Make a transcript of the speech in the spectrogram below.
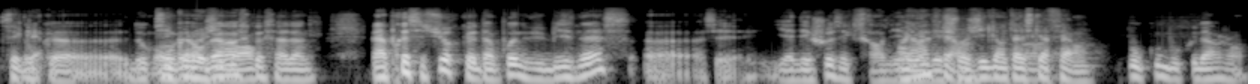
C'est donc, euh, donc on, verra ce que ça donne. Mais après, c'est sûr que d'un point de vue business, il y a des choses extraordinaires Il y a des choses hein. gigantesques à faire. Hein. Beaucoup, beaucoup d'argent.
